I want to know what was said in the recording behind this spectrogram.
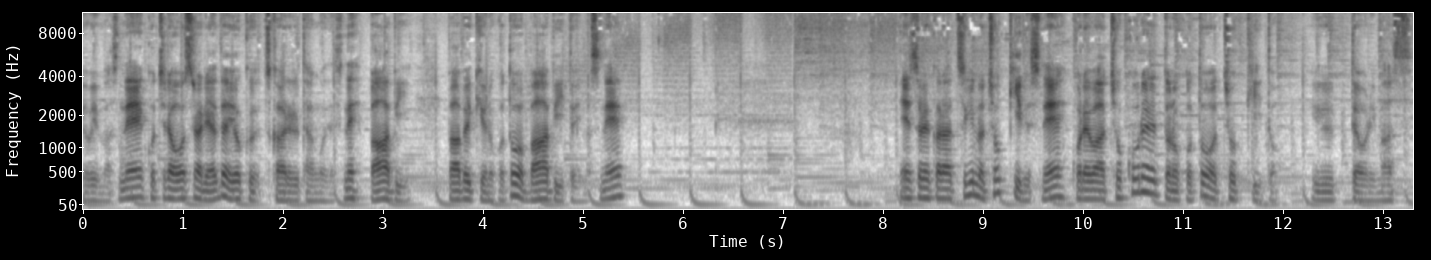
呼びますね。こちらオーストラリアではよく使われる単語ですね。バービー。バーベキューのことをバービーと言いますね。えそれから次のチョッキーですね。これはチョコレートのことをチョッキーと言っております。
